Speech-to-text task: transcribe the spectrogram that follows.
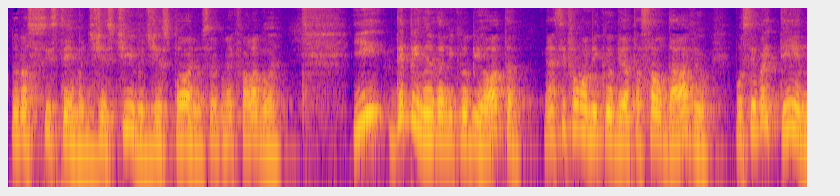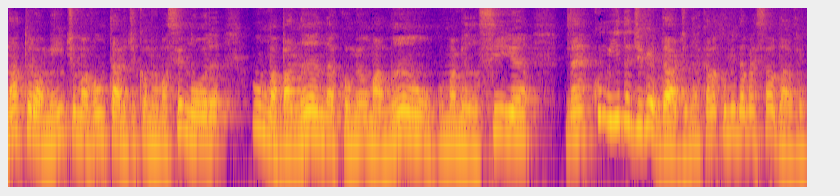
do nosso sistema digestivo, digestório, não sei como é que fala agora. E dependendo da microbiota, né, se for uma microbiota saudável, você vai ter naturalmente uma vontade de comer uma cenoura, uma banana, comer um mamão, uma melancia, né, comida de verdade, né, aquela comida mais saudável.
